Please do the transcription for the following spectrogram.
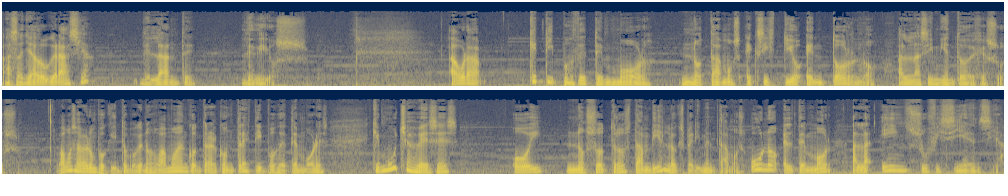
has hallado gracia delante de Dios. Ahora, ¿qué tipos de temor notamos existió en torno al nacimiento de Jesús. Vamos a ver un poquito porque nos vamos a encontrar con tres tipos de temores que muchas veces hoy nosotros también lo experimentamos. Uno, el temor a la insuficiencia.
